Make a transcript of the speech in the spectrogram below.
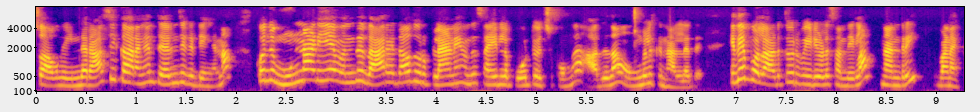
சோ அவங்க இந்த ராசிக்காரங்கன்னு தெரிஞ்சுக்கிட்டீங்கன்னா கொஞ்சம் முன்னாடியே வந்து வேற ஏதாவது ஒரு பிளானே வந்து சைட்ல போட்டு வச்சுக்கோங்க. அதுதான் உங்களுக்கு நல்லது. இதே போல அடுத்த ஒரு வீடியோல சந்திக்கலாம். நன்றி. வணக்கம்.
